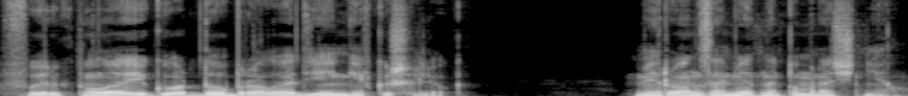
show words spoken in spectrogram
Фыркнула и гордо убрала деньги в кошелек. Мирон заметно помрачнел.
